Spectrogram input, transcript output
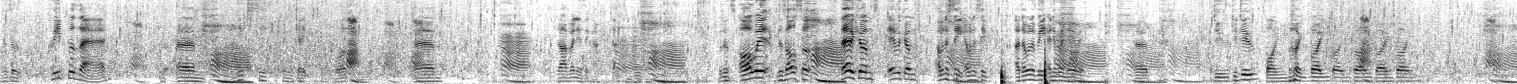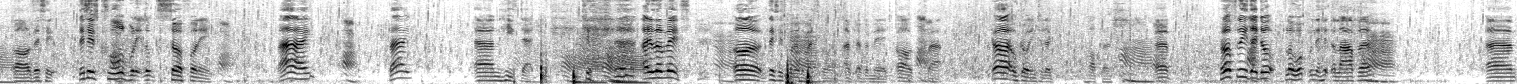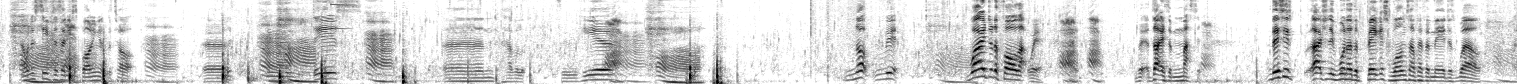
there's a creeper there. Um, I need to see if I can get it to work. Um, don't have anything I- can do. But there's always, there's also, ah. there it comes, here it comes. I wanna see, I wanna see. I don't wanna be anywhere near it. Ah. Uh, do do do, boing boing boing boing boing ah. boing boing. Oh, this is, this is cruel, but it looks so funny. Bye, bye. And he's dead. I love it. Oh, this is one of the best ones I've ever made. Oh crap. Oh, it'll go into the hopper. Uh, hopefully they don't blow up when they hit the lava. Ah. Um, I want to see if there's any ah. spawning at the top. Ah. Uh, this and have a look through here. Not re- Why did I fall that way? Right. That is a massive. This is actually one of the biggest ones I've ever made as well.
